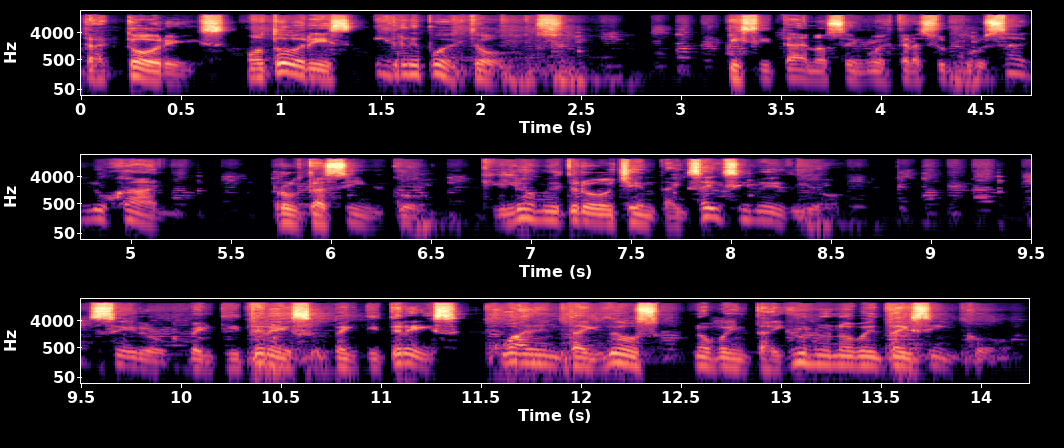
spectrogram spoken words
Tractores, motores y repuestos. Visítanos en nuestra sucursal Luján, ruta 5, kilómetro 86 y medio. 0 23 23 42 91 95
